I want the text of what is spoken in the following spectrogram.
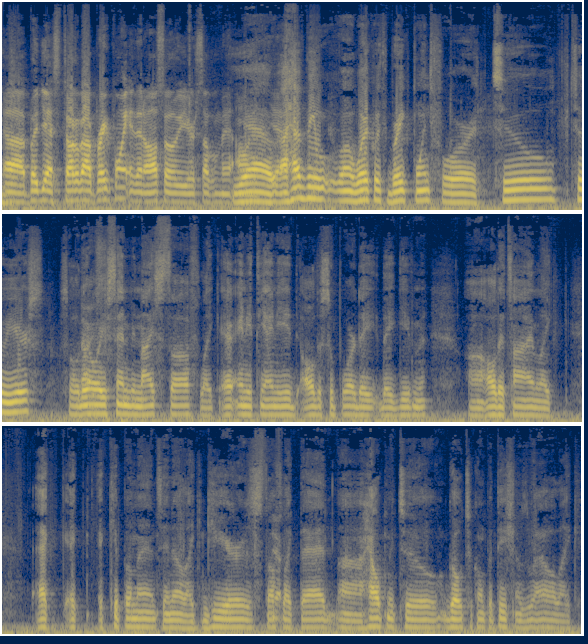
Uh, but yes, talk about Breakpoint and then also your supplement. on. Yeah, I have been uh, work with Breakpoint for two two years. So they Nice. always send me nice stuff, like anything I need, all the support they, they give me uh, all the time, like ec- ec- equipment, you know, like gears, stuff Yep. like that. Uh, help me to go to competition as well, like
